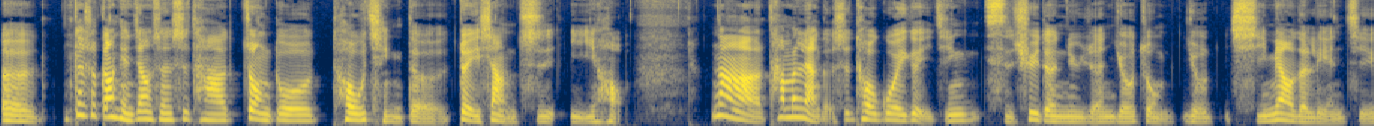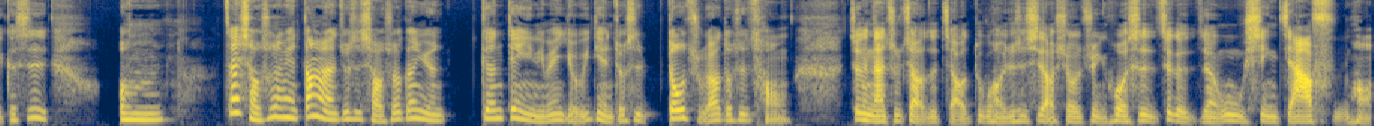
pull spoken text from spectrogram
呃，应该说冈田将生是他众多偷情的对象之一哈。那他们两个是透过一个已经死去的女人有种有奇妙的连接，可是。嗯，在小说里面，当然就是小说跟原跟电影里面有一点，就是都主要都是从这个男主角的角度哈，就是西岛秀俊，或者是这个人物姓家福哈，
